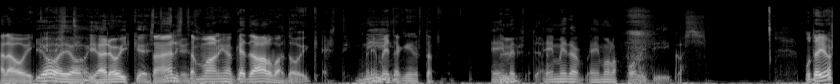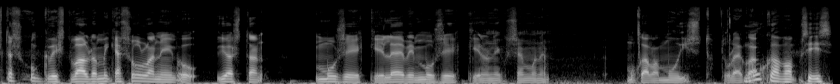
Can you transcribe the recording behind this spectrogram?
Älä oikeesti. Joo, joo, ihan oikeesti Tai äänestä nyt. vaan ihan ketä haluat oikeesti. Niin. Ei meitä kiinnosta. Ei me, ei, meitä, ei me olla politiikassa. Mutta josta Sunkvist, Valdo, mikä sulla niinku jostain musiikkiin, Leevin musiikkiin on niinku semmonen mukava muisto? Tuleeko Mukava, siis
